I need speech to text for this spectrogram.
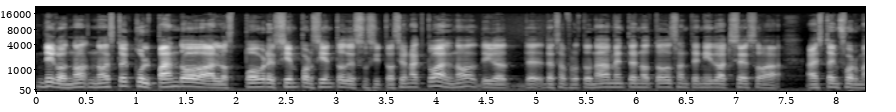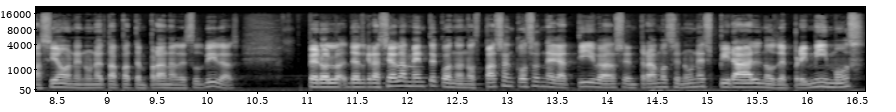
Digo, no, no estoy culpando a los pobres 100% de su situación actual, ¿no? Digo, desafortunadamente no todos han tenido acceso a, a esta información en una etapa temprana de sus vidas. Pero desgraciadamente cuando nos pasan cosas negativas, entramos en una espiral, nos deprimimos,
